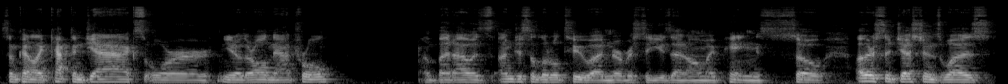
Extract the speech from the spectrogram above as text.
some kind of like Captain Jack's or, you know, they're all natural. But I was, I'm just a little too uh, nervous to use that on my pings. So other suggestions was,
